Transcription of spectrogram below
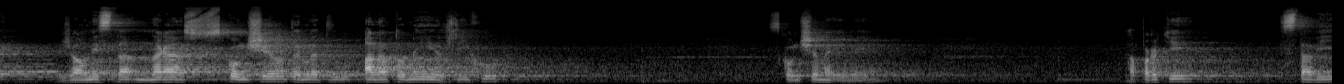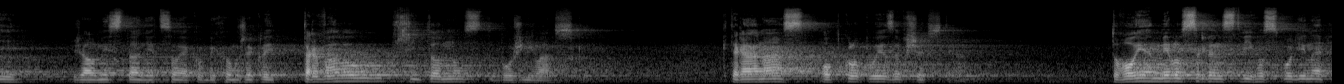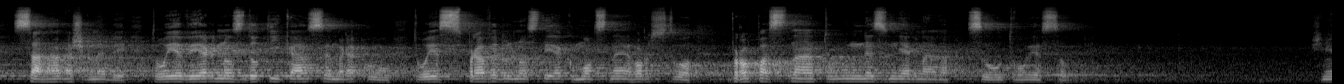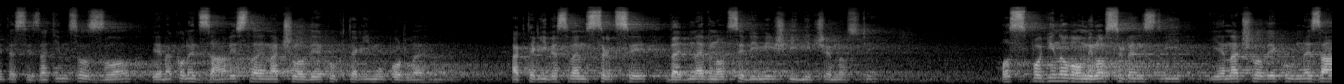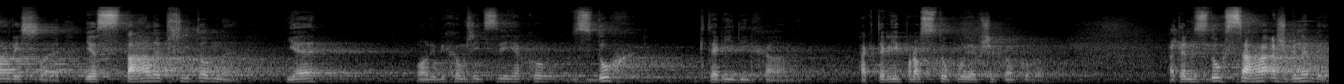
žalmista naraz skončil tenhle anatomii hříchu, skončíme i my. A proti staví žalmista něco, jako bychom řekli, trvalou přítomnost Boží lásky, která nás obklopuje ze všech stran. Tvoje milosrdenství, hospodine, sahá až k nebi. Tvoje věrnost dotýká se mraků. Tvoje spravedlnost je jako mocné horstvo. Propastná tů nezměrná jsou tvoje soudy. Všimněte si, zatímco zlo je nakonec závislé na člověku, který mu podlehne a který ve svém srdci ve dne v noci vymýšlí ničemnosti, hospodinovo milosrdenství je na člověku nezávislé, je stále přítomné, je, mohli bychom říct si, jako vzduch, který dýcháme a který prostupuje všechno kolem. A ten vzduch sahá až k nebi.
